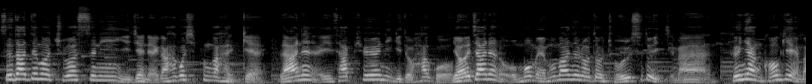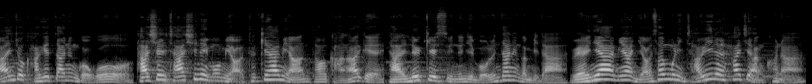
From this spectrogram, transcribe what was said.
쓰다듬어 주었으니 이제 내가 하고 싶은 거 할게 라는 의사 표현이기도 하고 여자는 온몸 애무만으로도 좋을 수도 있지만 그냥 거기에 만족하겠다는 거고 사실 자신의 몸이 어떻게 하면 더 강하게 잘 느낄 수 있는지 모른다는 겁니다. 왜냐하면 여성분이 자위를 하지 않거나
